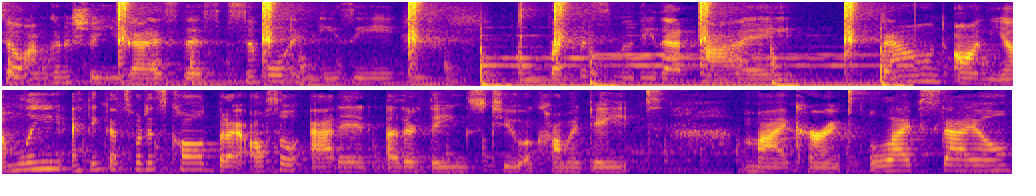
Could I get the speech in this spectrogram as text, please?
So i'm going to show you guys this simple and easy breakfast smoothie that i on Yummly. I think that's what it's called, but I also added other things to accommodate my current lifestyle.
